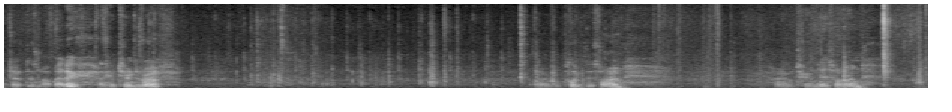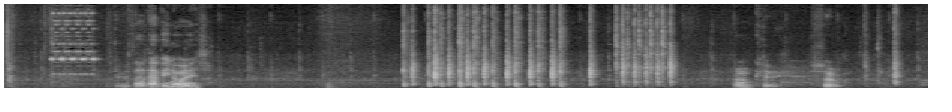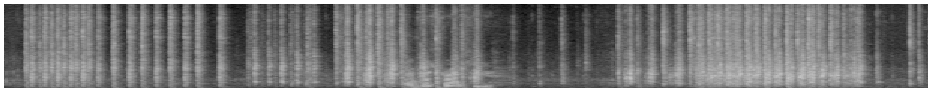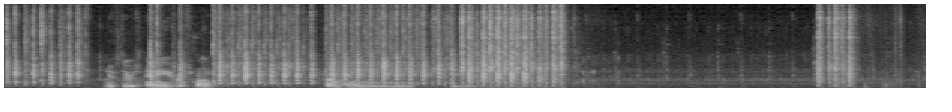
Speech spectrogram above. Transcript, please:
That does not matter. I have turned it off. I will plug this on. I will turn this on. There's that happy noise. Okay, so. I'm just trying to see. If there's any response from any key.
